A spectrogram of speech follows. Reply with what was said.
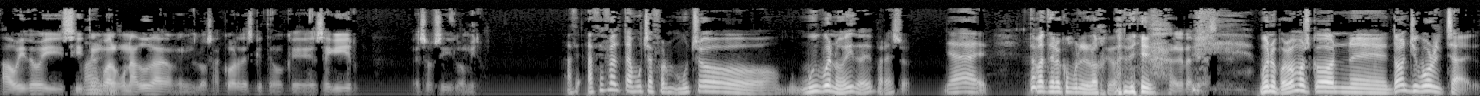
A oído y si Madre tengo alguna duda en los acordes que tengo que seguir, eso sí, lo miro. Hace, hace falta mucha mucho muy buen oído, ¿eh? Para eso. Ya, eh, tómatelo como un elogio. Gracias. bueno, pues vamos con eh, Don't You Worry Child.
